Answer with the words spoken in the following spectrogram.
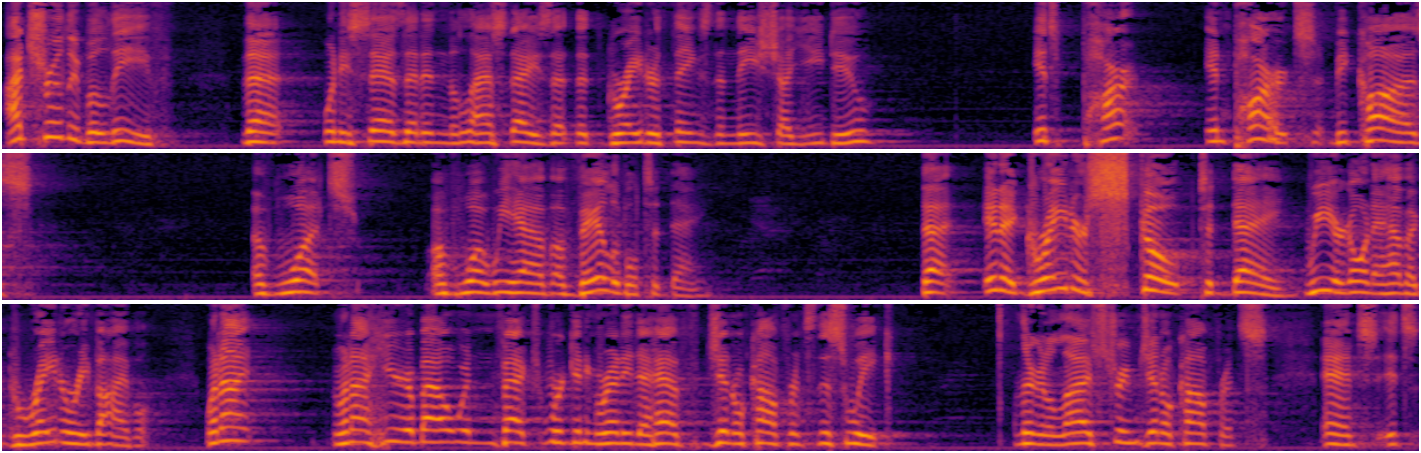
I truly believe that when He says that in the last days that, that greater things than these shall ye do, it's part in part because of what of what we have available today that in a greater scope today, we are going to have a greater revival. When I, when I hear about, when, in fact, we're getting ready to have general conference this week. They're going to live stream general conference. And it's,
